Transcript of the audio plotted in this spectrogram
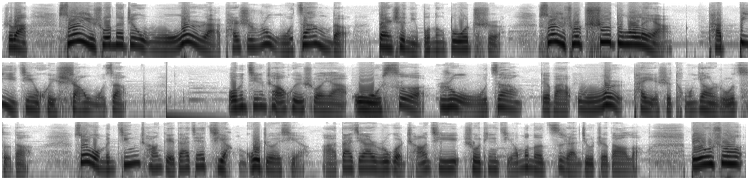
是吧？所以说呢，这个五味儿啊它是入五脏的。但是你不能多吃，所以说吃多了呀，它毕竟会伤五脏。我们经常会说呀，五色入五脏，对吧？五味儿它也是同样如此的。所以我们经常给大家讲过这些啊，大家如果长期收听节目呢，自然就知道了。比如说，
